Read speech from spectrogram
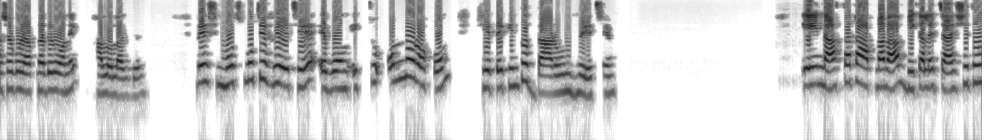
আশা করি আপনাদের অনেক ভালো লাগবে। বেশ মুচমুচে হয়েছে এবং একটু অন্যরকম খেতে কিন্তু দারুণ হয়েছে। এই নাস্তাটা আপনারা বিকালে চায়ের সাথেও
